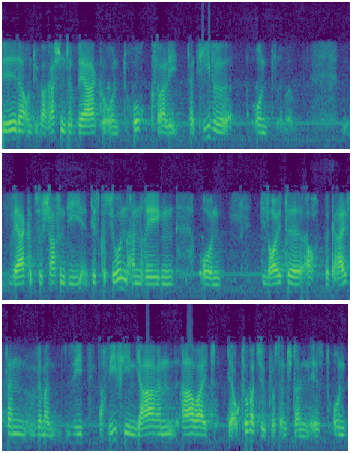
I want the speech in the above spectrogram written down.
Bilder und überraschende Werke und hochqualitative und Werke zu schaffen, die Diskussionen anregen und die Leute auch begeistern, wenn man sieht, nach wie vielen Jahren Arbeit der Oktoberzyklus entstanden ist und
